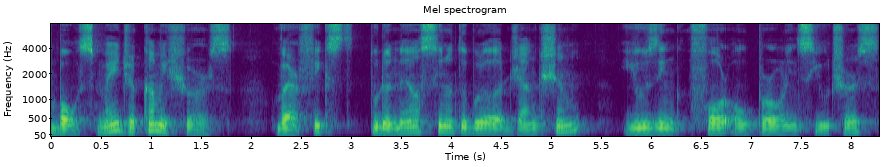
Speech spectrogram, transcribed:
Both major commissures were fixed to the near-sinotubular junction using 4O Prolene sutures,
